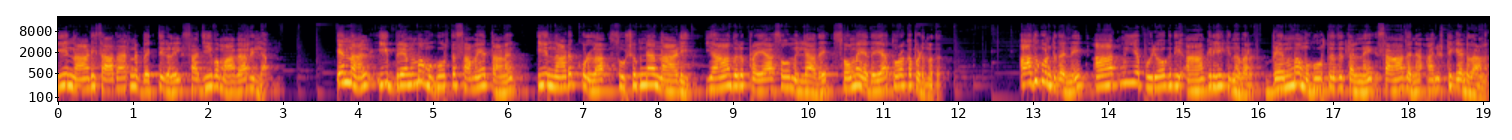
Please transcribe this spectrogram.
ഈ നാഡി സാധാരണ വ്യക്തികളിൽ സജീവമാകാറില്ല. എന്നാൽ ഈ ബ്രഹ്മമുഹൂർത്ത സമയത്താണ് ഈ നടുക്കുള്ള സുഷുമ്ന നാഡി യാതൊരു പ്രയാസവുമില്ലാതെ സ്വമേധയാ തുറക്കപ്പെടുന്നത്. അതുകൊണ്ട് തന്നെ ആത്മീയ പുരോഗതി ആഗ്രഹിക്കുന്നവർ ബ്രഹ്മമുഹൂർത്തത്തിൽ തന്നെ സാധന അനുഷ്ഠിക്കേണ്ടതാണ്.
